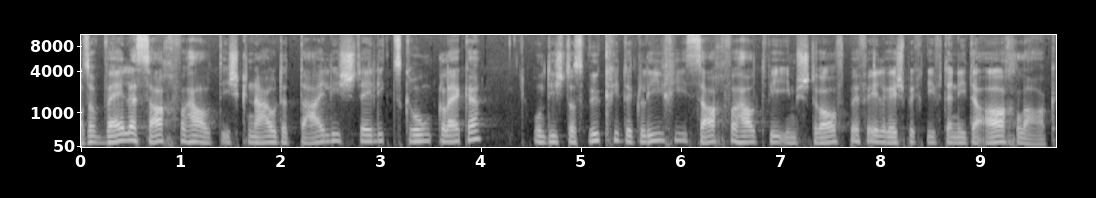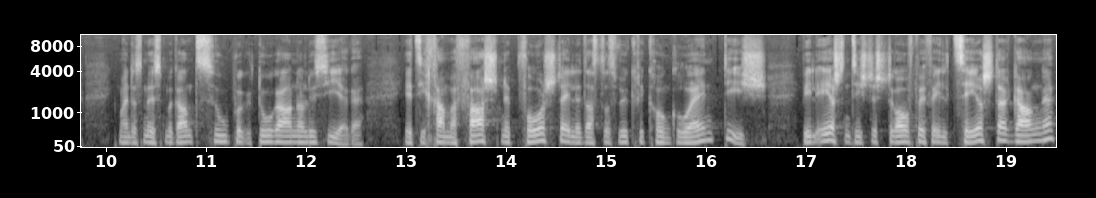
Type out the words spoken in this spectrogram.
Also welcher Sachverhalt ist genau der Teileinstellung zugrunde gelegen und ist das wirklich der gleiche Sachverhalt wie im Strafbefehl respektive dann in der Anklage? Ich meine, das müssen wir ganz sauber durchanalysieren. Jetzt, ich kann mir fast nicht vorstellen, dass das wirklich kongruent ist. Weil erstens ist der Strafbefehl zuerst ergangen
